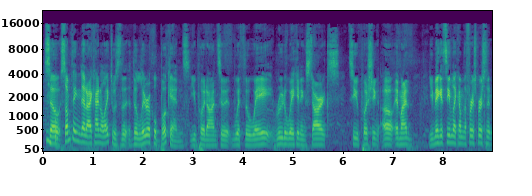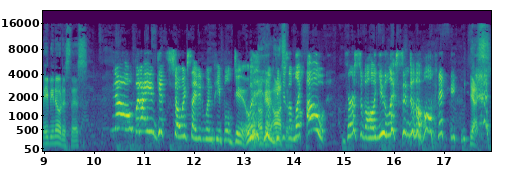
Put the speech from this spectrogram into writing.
So something that I kind of liked was the the lyrical bookends you put onto it with the way "Rude Awakening" starts to pushing. Oh, am I? You make it seem like I'm the first person that maybe noticed this. No, but I get so excited when people do. Okay, because awesome. I'm like, oh, first of all, you listen to the whole thing. Yes.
